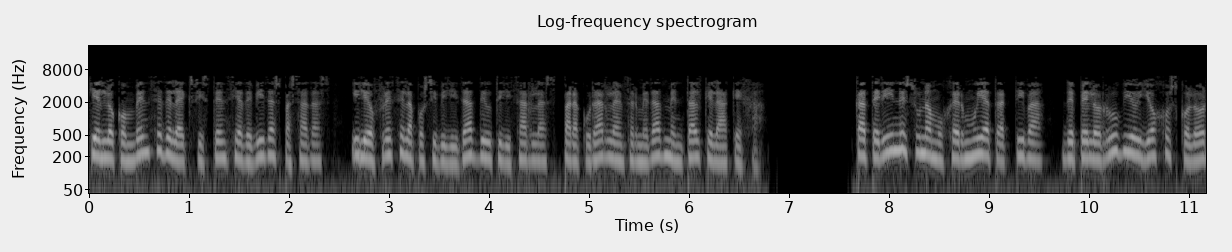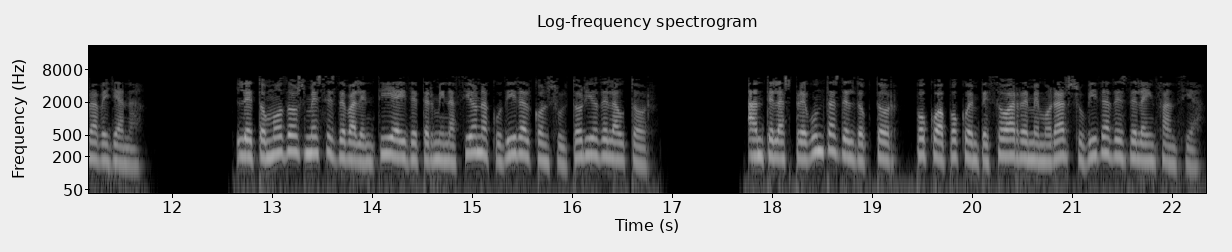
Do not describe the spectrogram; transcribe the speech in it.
quien lo convence de la existencia de vidas pasadas y le ofrece la posibilidad de utilizarlas para curar la enfermedad mental que la aqueja. Catherine es una mujer muy atractiva, de pelo rubio y ojos color avellana. Le tomó dos meses de valentía y determinación acudir al consultorio del autor. Ante las preguntas del doctor, poco a poco empezó a rememorar su vida desde la infancia.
